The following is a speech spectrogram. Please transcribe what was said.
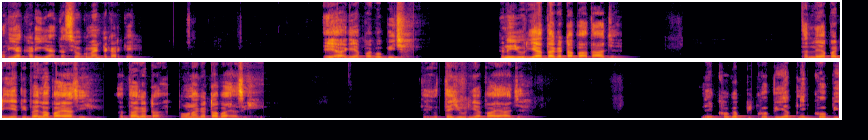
ਵਧੀਆ ਖੜੀ ਆ, ਦੱਸਿਓ ਕਮੈਂਟ ਕਰਕੇ। ਇਹ ਆ ਗਏ ਆਪਾਂ ਗੋਭੀ 'ਚ। ਇਹਨੂੰ ਯੂਰੀਆ ਅੱਧਾ ਗੱਟਾ ਪਾਤਾ ਅੱਜ। ਥੱਲੇ ਆਪਾਂ ਡੀਏਪੀ ਪਹਿਲਾਂ ਪਾਇਆ ਸੀ, ਅੱਧਾ ਗੱਟਾ, ਪੌਣਾ ਗੱਟਾ ਪਾਇਆ ਸੀ। ਤੇ ਉੱਤੇ ਯੂਰੀਆ ਪਾਇਆ ਅੱਜ। ਦੇਖੋ ਗੱਬੀ ਗੋਭੀ, ਆਪਣੀ ਗੋਭੀ।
